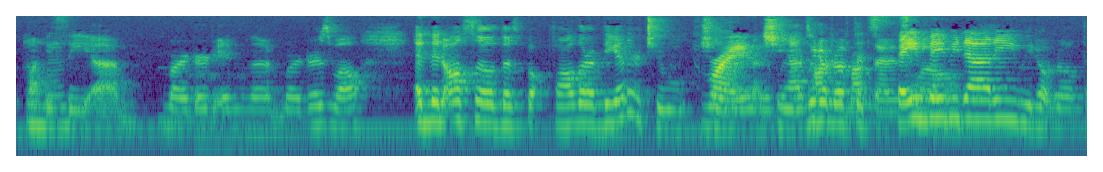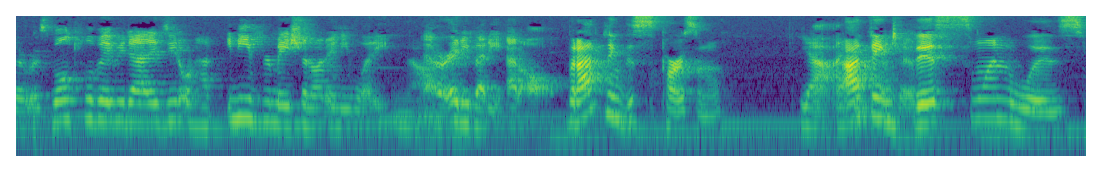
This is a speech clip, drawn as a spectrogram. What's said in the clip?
Mm-hmm. obviously um, murdered in the murder as well, and then also the father of the other two children Right, that she we had. We don't know if it's the about that as same well. baby daddy. We don't know if there was multiple baby daddies. You don't have any information on anybody No. or anybody at all. but I think this is personal. Yeah, I think, so, too. this one was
